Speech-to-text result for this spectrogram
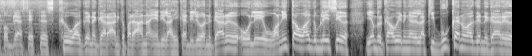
Pemberian status kewarganegaraan kepada anak yang dilahirkan di luar negara oleh wanita warga Malaysia yang berkahwin dengan lelaki bukan warga negara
